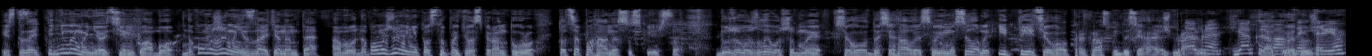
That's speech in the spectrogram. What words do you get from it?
і сказати: підніми мені оцінку, або допоможи мені здати НМТ, або допоможи мені поступити в аспірантуру, то це погане суспільство. Дуже важливо, щоб ми всього досягали своїми силами, і ти цього прекрасно досягаєш. Правильно? Добре, дякую, Дякую вам за дуже. інтерв'ю.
